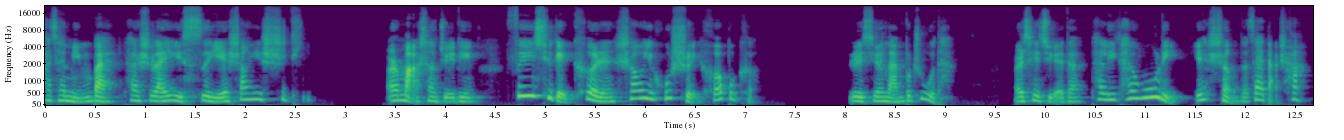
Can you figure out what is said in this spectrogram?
他才明白，他是来与四爷商议事体，而马上决定非去给客人烧一壶水喝不可。瑞轩拦不住他，而且觉得他离开屋里也省得再打岔，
